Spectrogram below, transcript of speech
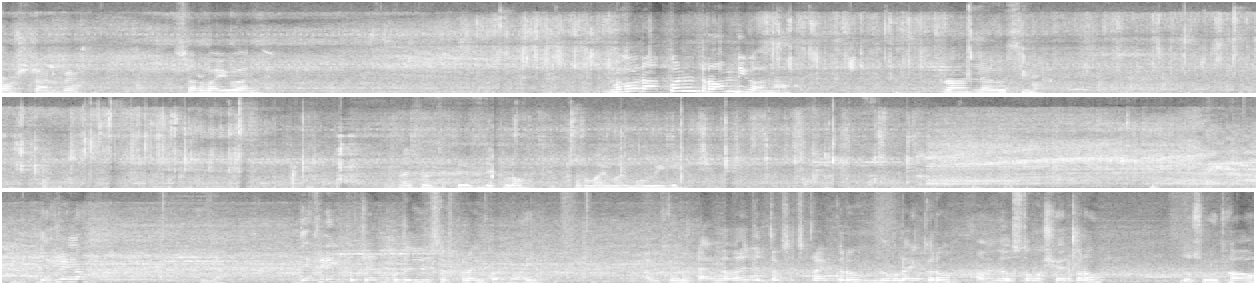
हॉट स्टार पे। सर्वाइवर मेरे को रात को ना ट्रॉन दिखाना। ट्रॉन लेगेसी क्लिप देख लो सर्वाइवर मूवी की देख लेना ठीक है देख ली तो चैनल को जल्दी सब्सक्राइब करो भाई। अभी थोड़ा टाइम लगा है, जब तक सब्सक्राइब करो, वीडियो को लाइक करो, अपने दोस्तों को शेयर करो, दोस्तों उठाओ।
